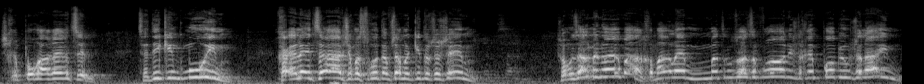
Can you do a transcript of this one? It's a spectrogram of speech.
יש לכם פה הר הרצל, צדיקים גמורים. חיילי צה"ל שמסרו את נפשם לקידוש השם. שלמה זלמן אוירבך, אמר להם, מה אתם רוצים לצפון? יש לכם פה בירושלים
